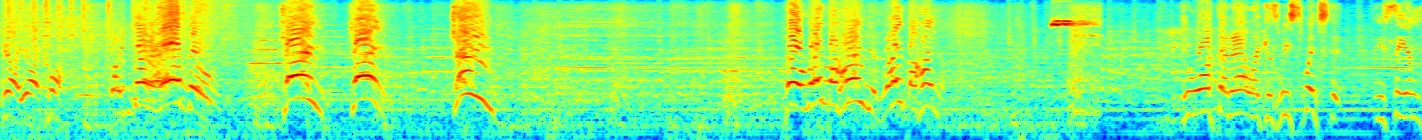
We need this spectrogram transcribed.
Yeah, yeah, come on. Well, you gotta have those. Cave, cave, cave. No, right behind you, right behind him. He walked on that one because we switched it. You see him?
